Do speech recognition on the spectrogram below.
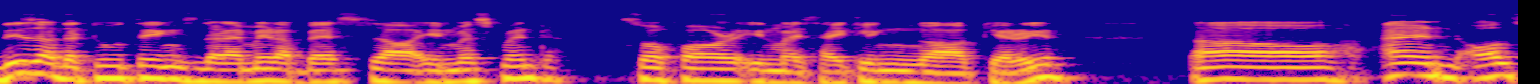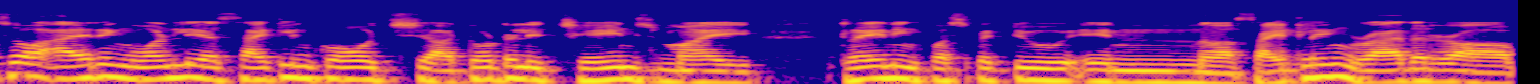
These are the two things that I made a best uh, investment so far in my cycling uh, career. Uh, and also hiring only a cycling coach uh, totally changed my training perspective in uh, cycling rather uh,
